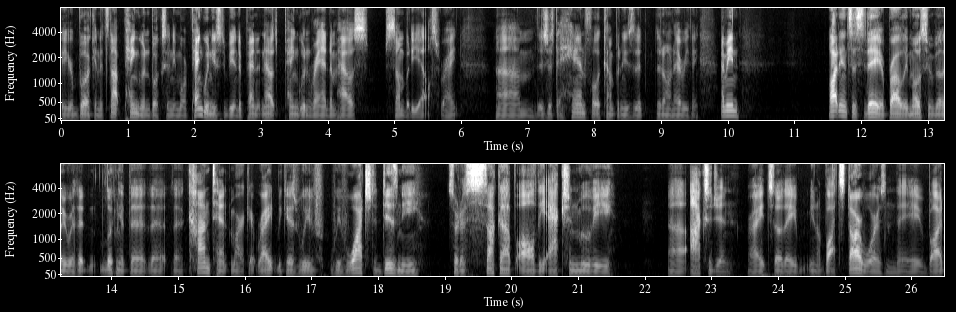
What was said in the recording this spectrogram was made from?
your book, and it's not Penguin Books anymore. Penguin used to be independent. Now it's Penguin Random House, somebody else, right? Um, there's just a handful of companies that, that own everything. I mean, audiences today are probably most familiar with it looking at the, the, the content market, right? Because we've we've watched Disney sort of suck up all the action movie uh, oxygen, right? So they you know bought Star Wars and they bought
